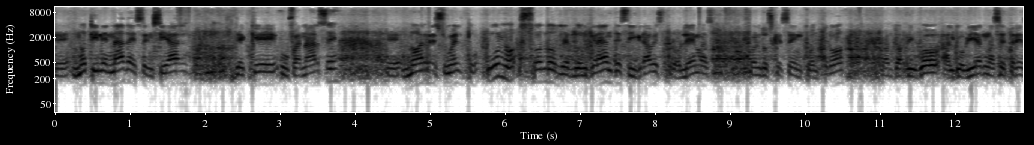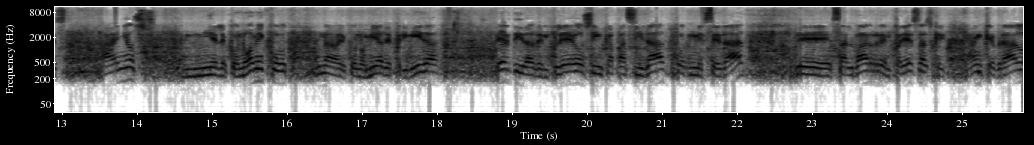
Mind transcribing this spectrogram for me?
Eh, no tiene nada esencial de qué ufanarse. No ha resuelto uno solo de los grandes y graves problemas con los que se encontró cuando arribó al gobierno hace tres años, ni el económico, una economía deprimida, pérdida de empleos, incapacidad por necedad de salvar empresas que han quebrado,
